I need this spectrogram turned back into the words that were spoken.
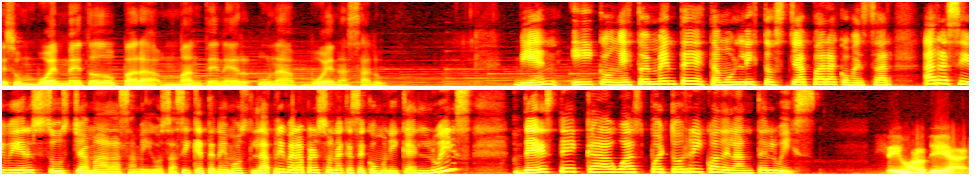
es un buen método para mantener una buena salud. Bien, y con esto en mente estamos listos ya para comenzar a recibir sus llamadas, amigos. Así que tenemos la primera persona que se comunica es Luis desde Caguas, Puerto Rico. Adelante, Luis. Sí, buenos días.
